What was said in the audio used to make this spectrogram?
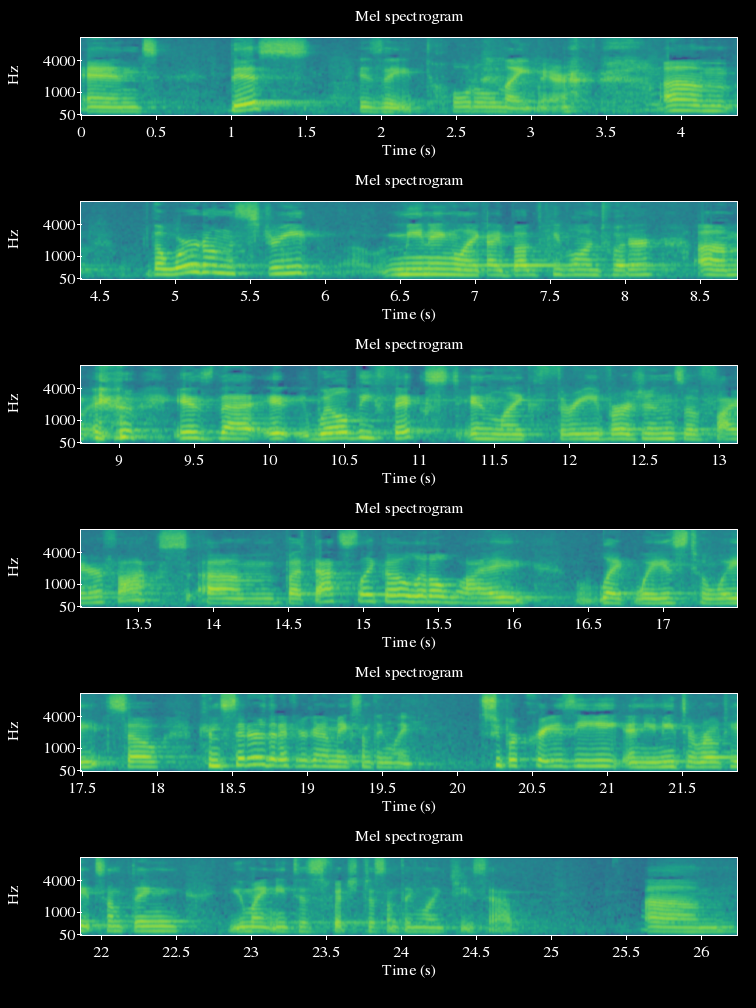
And this is a total nightmare. Um, the word on the street meaning like I bugged people on Twitter, um, is that it will be fixed in like three versions of Firefox. Um, but that's like a little why, like ways to wait. So consider that if you're going to make something like super crazy and you need to rotate something, you might need to switch to something like GSAP. Um,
